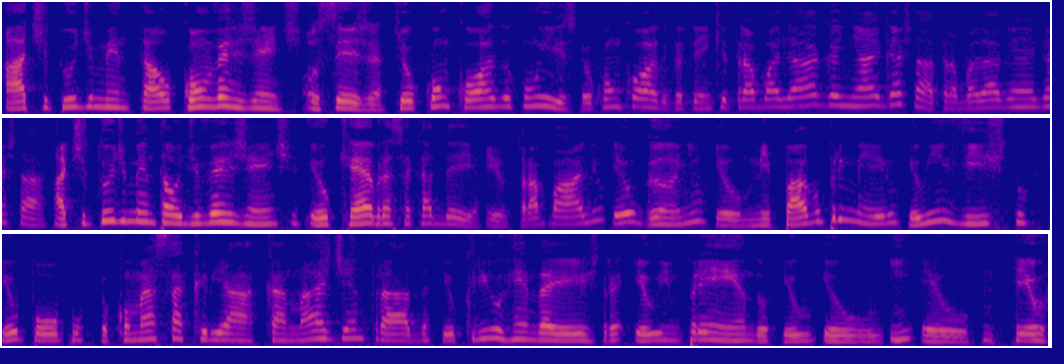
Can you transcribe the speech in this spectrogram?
a atitude mental convergente. Ou seja, que eu concordo com isso. Eu concordo que eu tenho que trabalhar, ganhar e gastar. Trabalhar, ganhar e gastar. Atitude mental divergente, eu quebro essa cadeia. Eu trabalho, eu ganho, eu me pago primeiro, eu invisto, eu poupo, eu começo a criar canais de entrada, eu crio renda extra, eu empreendo, eu, eu, eu, eu,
